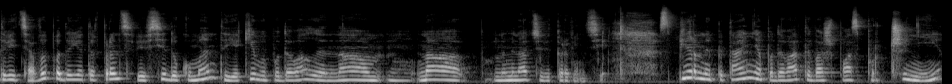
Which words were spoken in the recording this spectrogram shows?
Дивіться, ви подаєте, в принципі, всі документи, які ви подавали на, на номінацію від провінції. Спірне питання подавати ваш паспорт чи ні,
